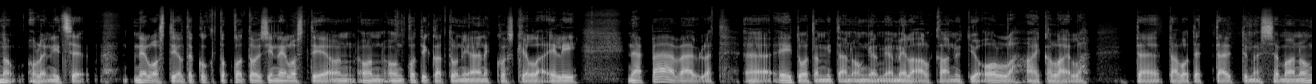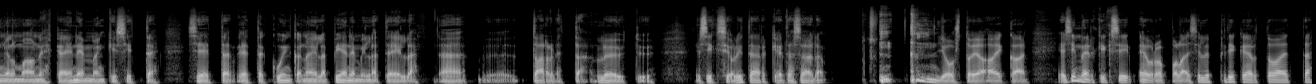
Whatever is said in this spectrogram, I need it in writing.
No olen itse Nelostieltä, kotoisin Nelostie on, on, on kotikatuni Äänekoskella. Eli nämä pääväylät ää, ei tuota mitään ongelmia. Meillä alkaa nyt jo olla aika lailla tämä tavoite täyttymässä, vaan ongelma on ehkä enemmänkin sitten se, että, että kuinka näillä pienemmillä teillä ää, tarvetta löytyy. Ja siksi oli tärkeää saada joustoja aikaan. Esimerkiksi eurooppalaisille piti kertoa, että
